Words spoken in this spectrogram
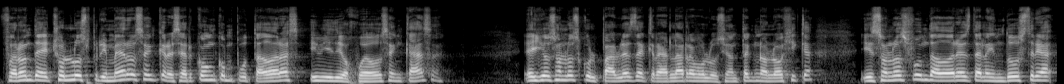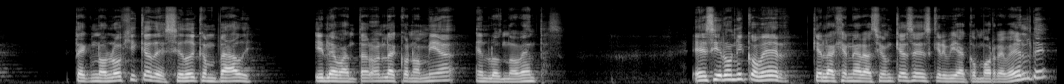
fueron de hecho los primeros en crecer con computadoras y videojuegos en casa. Ellos son los culpables de crear la revolución tecnológica y son los fundadores de la industria tecnológica de Silicon Valley y levantaron la economía en los noventas. Es irónico ver que la generación que se describía como rebelde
